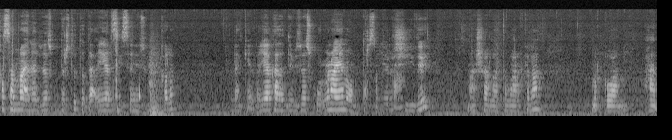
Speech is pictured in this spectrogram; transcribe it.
qasab maa inaad bisbaas ku dartid haddaa ciyaal siisanayso oo kale. Laakiin ciyaalkaada hadday bisbaas kuu cunayaan waa ku darsan kartaa. Shiiday. Maasha allah tabaarakallah marka waan waxaan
